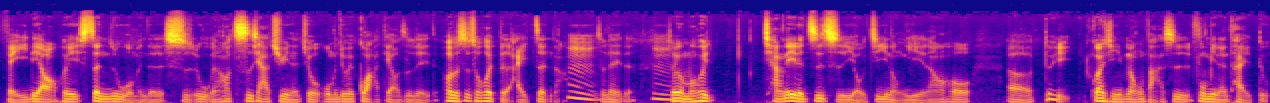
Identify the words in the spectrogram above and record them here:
肥料会渗入我们的食物，然后吃下去呢，就我们就会挂掉之类的，或者是说会得癌症啊，嗯。之类的，嗯，所以我们会强烈的支持有机农业，然后呃对惯行农法是负面的态度，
